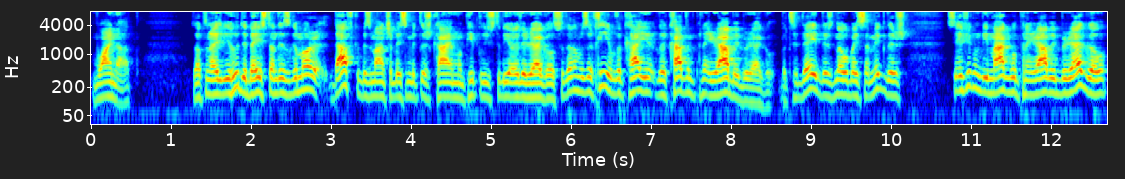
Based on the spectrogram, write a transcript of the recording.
Why not? Noid Yehuda, based on this Gemara, dafke bezman shabes mikdash kaim when people used to be oily regal. so then it was a chayiv the kadem pnei rabbi b'regel. But today there's no base mikdash, so if you can be magbel pnei rabbi b'regel,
